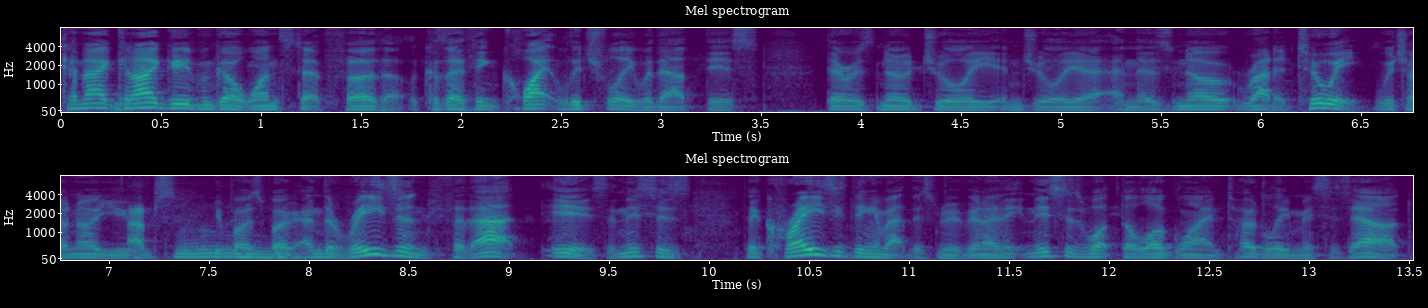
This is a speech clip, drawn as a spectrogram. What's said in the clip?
Can I can I even go one step further? Because I think quite literally without this, there is no Julie and Julia, and there's no Ratatouille, which I know you you both spoke. And the reason for that is, and this is the crazy thing about this movie, and I think this is what the logline totally misses out.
